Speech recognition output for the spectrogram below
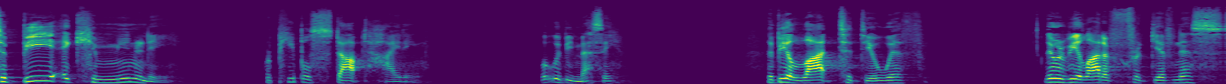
to be a community where people stopped hiding? What would be messy? There'd be a lot to deal with. There would be a lot of forgiveness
